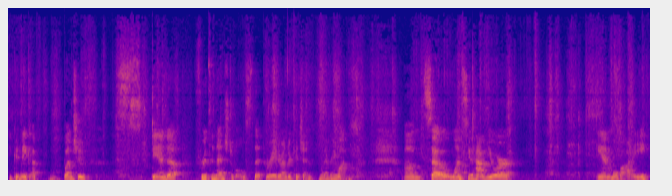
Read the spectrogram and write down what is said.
you could make a bunch of stand up fruits and vegetables that parade around your kitchen, whatever you want. Um, so once you have your animal body,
